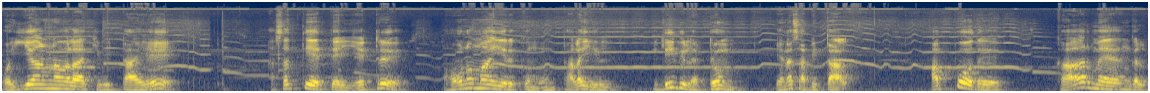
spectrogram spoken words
பொய்யானவளாக்கி விட்டாயே. அசத்தியத்தை ஏற்று மௌனமாயிருக்கும் உன் தலையில் இடிவிலட்டும் என சபித்தாள். அப்போது கார்மேகங்கள்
